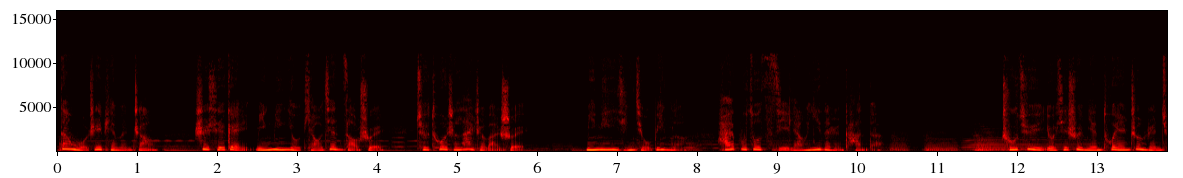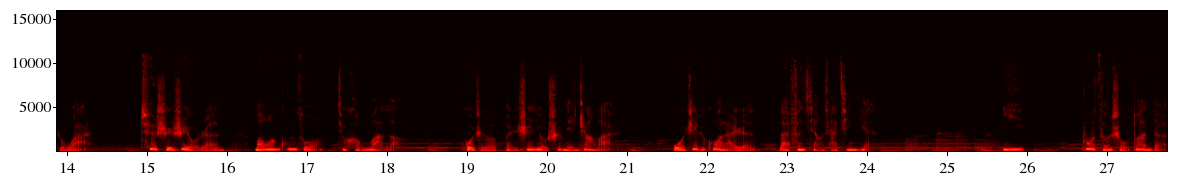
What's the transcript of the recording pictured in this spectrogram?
但我这篇文章是写给明明有条件早睡，却拖着赖着晚睡，明明已经久病了还不做自己良医的人看的。除去有些睡眠拖延症人群外，确实是有人。忙完工作就很晚了，或者本身有睡眠障碍，我这个过来人来分享下经验：一，不择手段的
